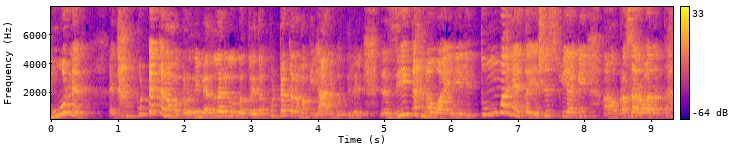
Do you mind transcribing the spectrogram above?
ಮೂರನೇದು. ಆಯ್ತಾ? ಪುಟ್ಟಕ್ಕನ ಮಕ್ಕಳು, ನಿಮ್ಮೆಲ್ಲರಿಗೂ ಗೊತ್ತು, ಆಯ್ತಾ? ಪುಟ್ಟಕ್ಕನ ಮಕ್ಕಳು ಯಾರಿಗೂ ಗೊತ್ತಿಲ್ಲ ಜೀ ಕನ್ನಡ ವಾಹಿನಿಯಲ್ಲಿ ತುಂಬಾ ಆಯ್ತಾ, ಯಶಸ್ವಿಯಾಗಿ ಪ್ರಸಾರವಾದಂತಹ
